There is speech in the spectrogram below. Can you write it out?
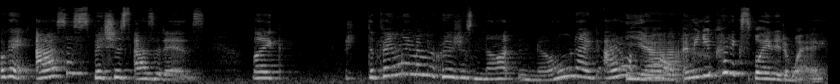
Okay, as suspicious as it is, like the family member could have just not known. Like I don't Yeah, know. I mean, you could explain it away.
